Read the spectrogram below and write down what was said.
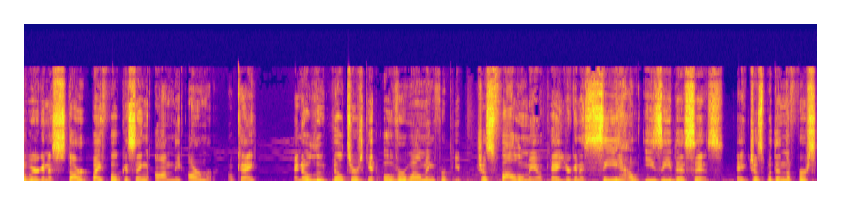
So we're going to start by focusing on the armor, okay? I know loot filters get overwhelming for people. Just follow me, okay? You're going to see how easy this is, okay? Just within the first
